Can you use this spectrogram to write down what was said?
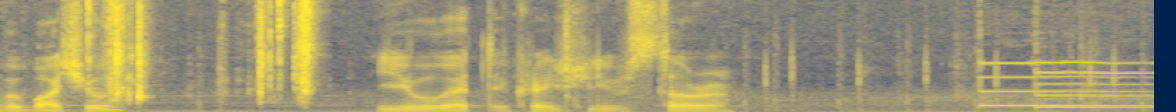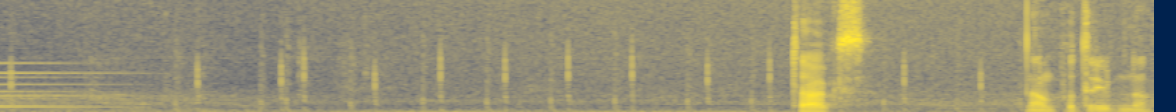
Ви бачили? You let a crate leave store. Такс. Нам потрібно.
